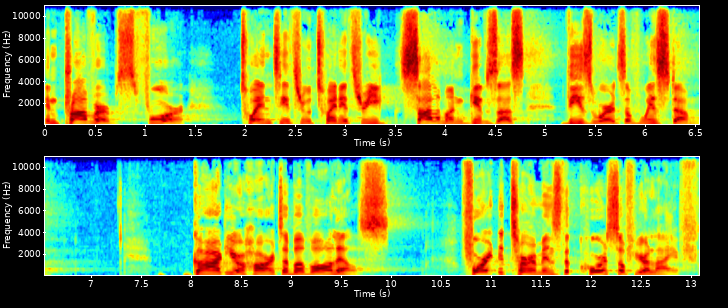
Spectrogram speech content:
In Proverbs 4 20 through 23, Solomon gives us these words of wisdom. Guard your heart above all else, for it determines the course of your life.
